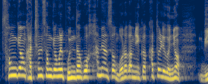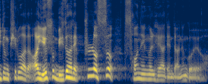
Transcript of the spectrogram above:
성경 같은 성경을 본다고 하면서 뭐라고 합니까? 카톨릭은요. 믿음 필요하다. 아, 예수 믿어야 돼. 플러스 선행을 해야 된다는 거예요.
